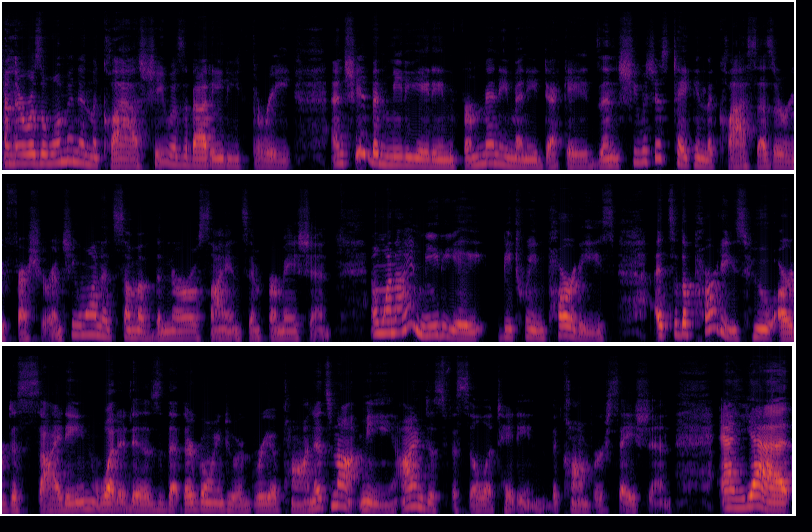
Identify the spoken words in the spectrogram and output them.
and there was a woman in the class, she was about 83, and she had been mediating for many, many decades. And she was just taking the class as a refresher, and she wanted some of the neuroscience information. And when I mediate between parties, it's the parties who are deciding what it is that they're going to agree upon. It's not me, I'm just facilitating the conversation. And yet,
